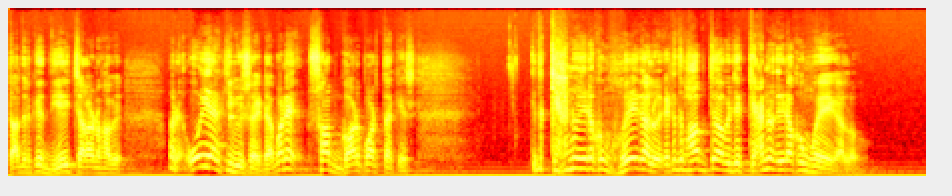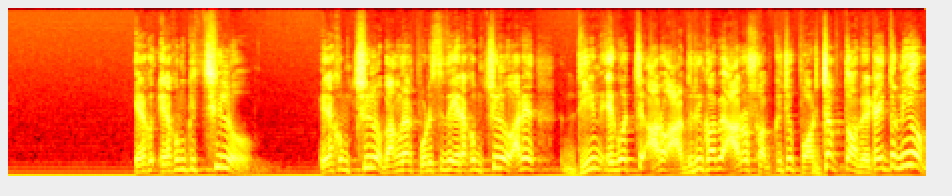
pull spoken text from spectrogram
তাদেরকে দিয়েই চালানো হবে। মানে ওই আর কি বিষয়টা। মানে সব গড়পড়তা কেস। কিন্তু কেন এরকম হয়ে গেল? এটা তো ভাবতে হবে যে কেন এরকম হয়ে গেল? এরকম এরকম কি ছিল? এরকম ছিল, বাংলার পরিস্থিতি এরকম ছিল, আরে দিন এগোচ্ছে আরও আধুনিক হবে আরও সব কিছু পর্যাপ্ত হবে, এটাই তো নিয়ম।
